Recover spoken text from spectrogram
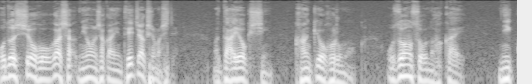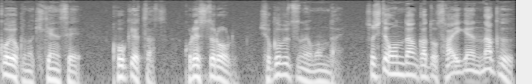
脅し商法が日本社会に定着しまして、ダイオキシン、環境ホルモン、オゾン層の破壊、日光浴の危険性、高血圧、コレステロール、植物の問題、そして温暖化と際限なく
